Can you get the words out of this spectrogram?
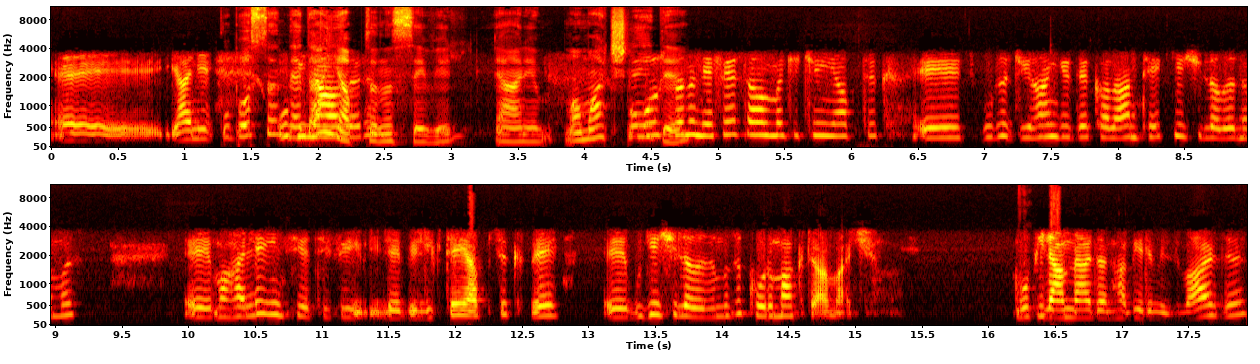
Ee, yani bu bostan bu neden binaların... yaptınız Sevil? Yani amaç neydi? Bu bostanı nefes almak için yaptık. Ee, burada Cihangir'de kalan tek yeşil alanımız e, mahalle inisiyatifiyle birlikte yaptık ve e, bu yeşil alanımızı korumaktı amaç. Bu planlardan haberimiz vardı.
